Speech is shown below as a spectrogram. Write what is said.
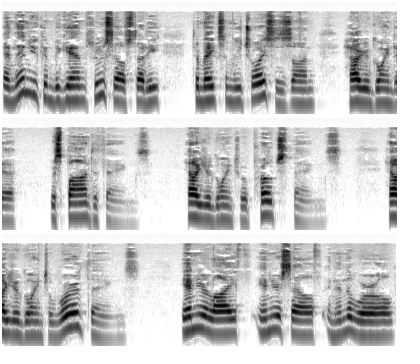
And then you can begin through self study to make some new choices on how you're going to respond to things, how you're going to approach things, how you're going to word things in your life, in yourself, and in the world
